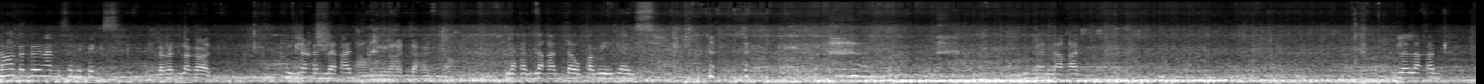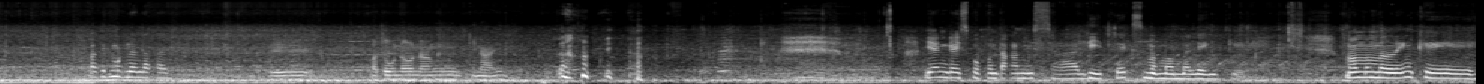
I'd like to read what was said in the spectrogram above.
Ano nga gagawin natin sa Litex? Maglakad-lakad. Maglakad-lakad. Tamang lakad-lakad na. Lakad-lakad daw kami guys. Maglalakad. Maglalakad. Bakit maglalakad? Eh, matunaw ng kinain. Yan guys, pupunta kami sa Litex, Mamamalengke. Mamamalengke.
